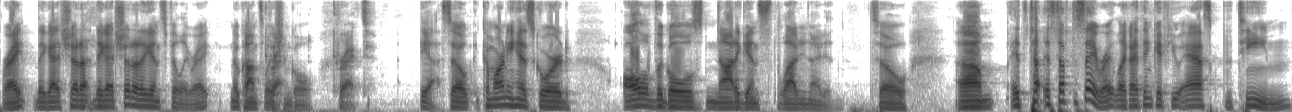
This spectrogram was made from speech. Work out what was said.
right? They got shut out. They got shut out against Philly, right? No consolation Correct. goal. Correct. Yeah. So Kimarni has scored all of the goals not against Loud United. So um, it's t- it's tough to say, right? Like I think if you ask the team,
